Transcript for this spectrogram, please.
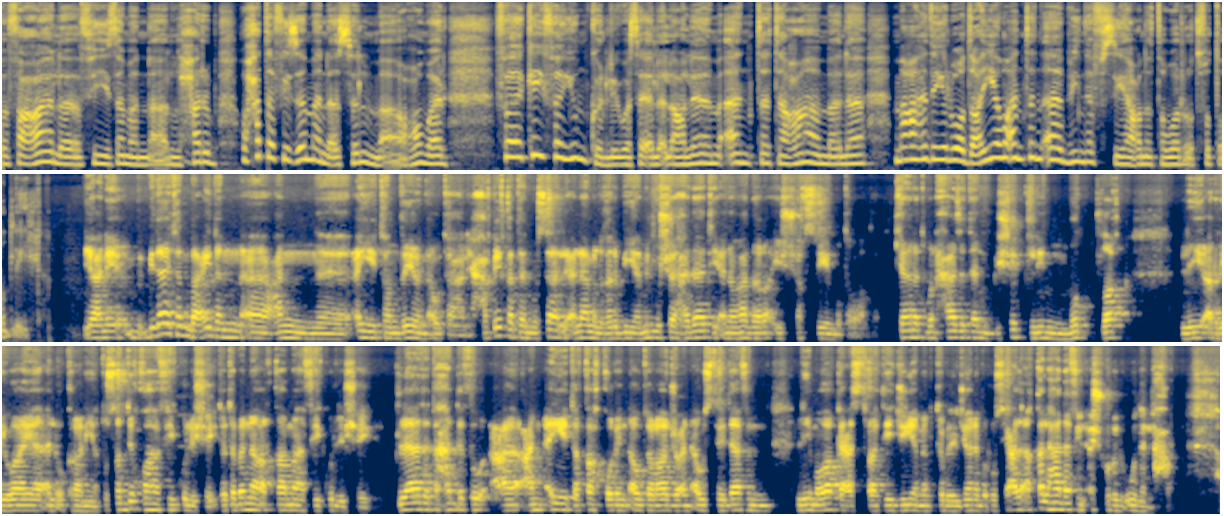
فعالة في زمن الحرب وحتى في زمن السلم عمر، فكيف يمكن لوسائل الإعلام أن تتعامل مع هذه الوضعية وأن تنأى بنفسها عن التورط في التضليل؟ يعني بداية بعيدا آه، عن آه، أي تنظير أو تعالي. حقيقة وسائل الإعلام الغربية من مشاهداتي أنا وهذا رأيي الشخصي المتواضع. كانت منحازة بشكل مطلق للرواية الأوكرانية، تصدقها في كل شيء، تتبنى أرقامها في كل شيء، لا تتحدث عن أي تقهقر أو تراجع أو استهداف لمواقع استراتيجية من قبل الجانب الروسي، على الأقل هذا في الأشهر الأولى للحرب.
